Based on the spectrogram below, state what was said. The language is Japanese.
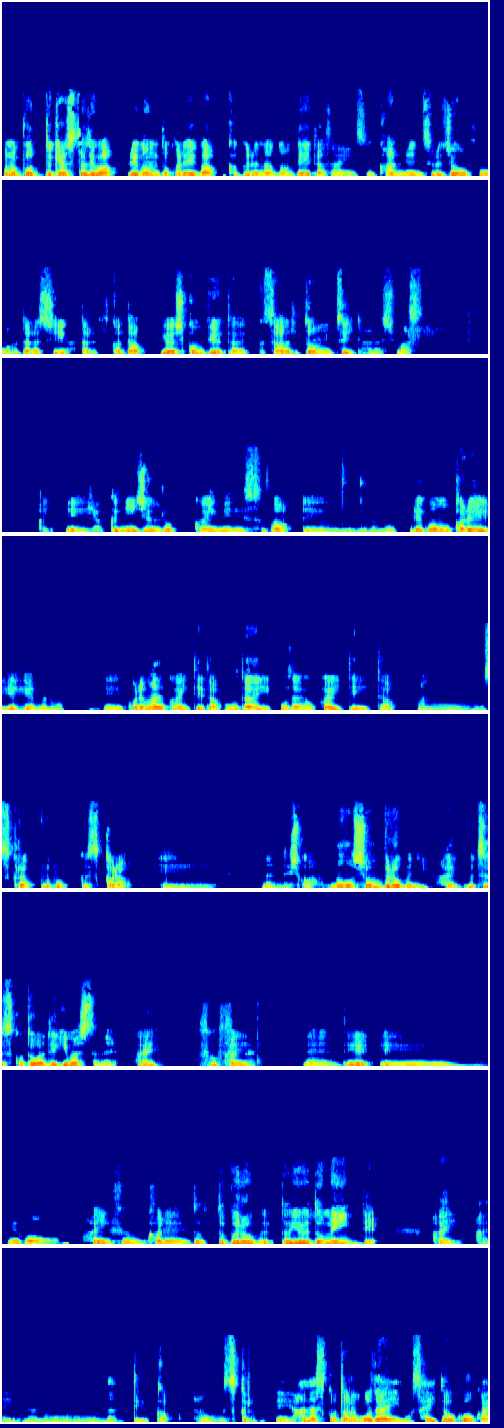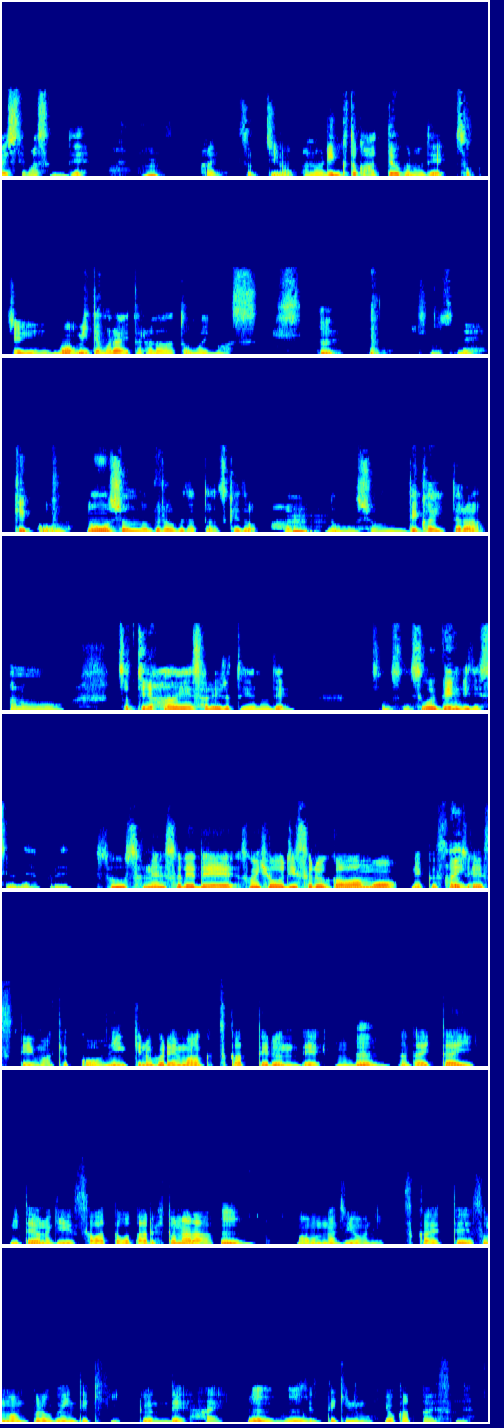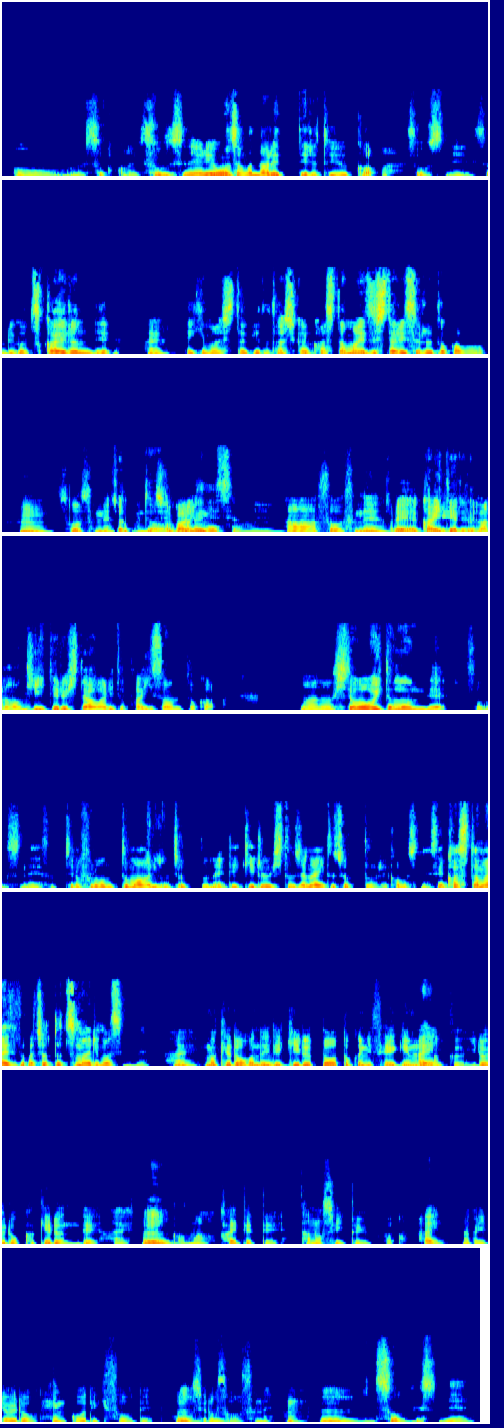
このポッドキャストでは、 regonn と curry が Kaggle などのデータサイエンスに関連する情報、新しい働き方、量子コンピューター XR 等について話します。はい。えー、126回目ですが、えー、あの、 regonn curry fm の、えー、これまで書いてたお題、お題を書いていた、あのー Scrapbox から、えー、何でしょうか、 Notion ブログに、はい、移すことができましたね。はい。そうですね。はい。ね、で、えー、 regonn curry .blog というドメインで、はい、はい、あのーなんていうか、あのースクラえー話すことのお題のサイトを公開してますので、うんはい、そっちの、あの、リンクとか貼っておくので、そっちも見てもらえたらなと思います。うん。そうですね。結構、 Notion のブログだったんですけど、はい。うん Notion で書いたら、あのーそっちに反映されるというので、そうですね。すごい便利ですよね、これ。そうですね。それで、その表示する側も Next.js っていう、まあ結構人気のフレームワーク使ってるんで、うんうん、まあ、大体似たような技術触ったことある人なら、うん、まあ同じように使えて、そのままブログにできるんで、はい。うん、うん。技術的にも良かったですね。おーそっか、そうですね。レオンさんが慣れてるというか、そうですね。それが使えるんではい。できましたけど、確かにカスタマイズしたりするとかは、うん、そうですね。ちょっと縛りもあれで。すよね。ああ、そうですね。これ書いてる、あの、うん聞いてる人は割と Python とか、まあ、あの、人が多いと思うんで、そうですね。そっちのフロント周りをちょっとね、できる人じゃないとちょっとあれかもしれないですね。カスタマイズとかちょっと詰まりますよね。はい。まあけど、本当にできると、特に制限もなくいろいろ書けるんで、はい。うん。なんかまあ書いてて楽しいというか、はい。なんかいろいろ変更できそうで、うん面白そうですね。うん。うん、そうですね。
